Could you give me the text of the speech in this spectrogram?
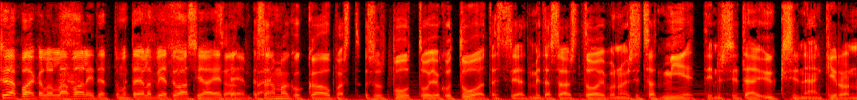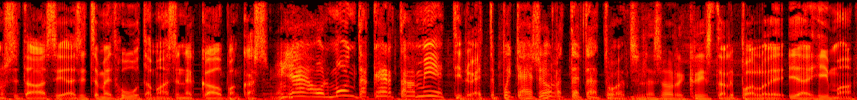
Työpaikalla ollaan valitettu, mutta ei olla viety asiaa eteenpäin. sama kuin kaupasta, sus puuttuu joku tuote sieltä, mitä sä olisit toivonut. Ja sit sä oot miettinyt sitä ja yksinään kironnut sitä asiaa. Ja sit sä meet huutamaan sinne kaupan kanssa. Minä on monta kertaa miettinyt, että pitäisi olla tätä tuota. Sillä sori, kristallipallo jäi- jäi himaan.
